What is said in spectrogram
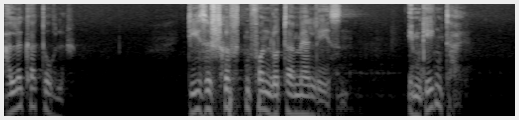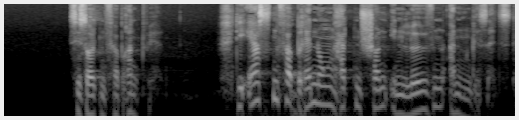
alle katholisch, diese Schriften von Luther mehr lesen. Im Gegenteil, sie sollten verbrannt werden. Die ersten Verbrennungen hatten schon in Löwen angesetzt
